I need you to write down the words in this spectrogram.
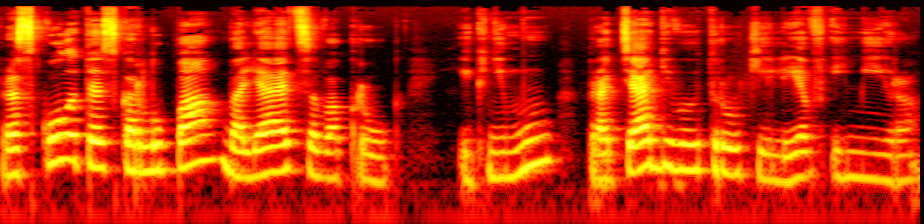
Расколотая скорлупа валяется вокруг, и к нему протягивают руки лев и мира.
